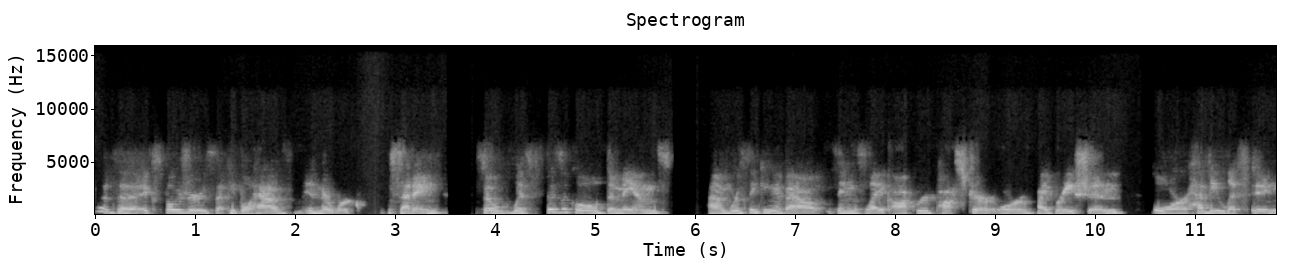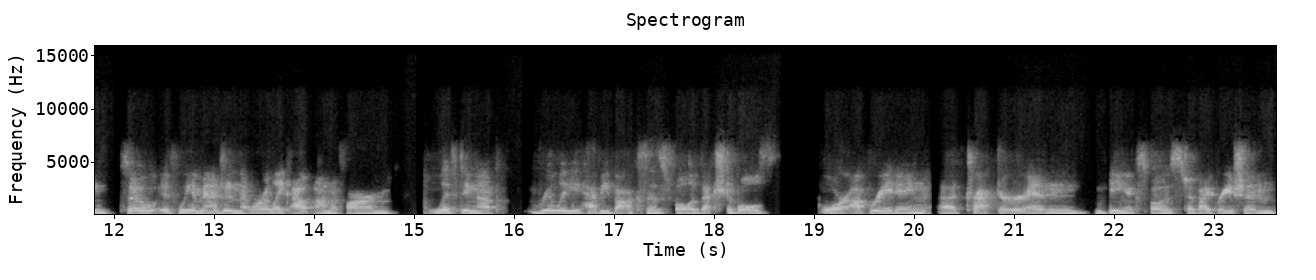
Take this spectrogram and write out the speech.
the exposures that people have in their work setting. So, with physical demands, um, we're thinking about things like awkward posture or vibration or heavy lifting. So, if we imagine that we're like out on a farm lifting up really heavy boxes full of vegetables or operating a tractor and being exposed to vibration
